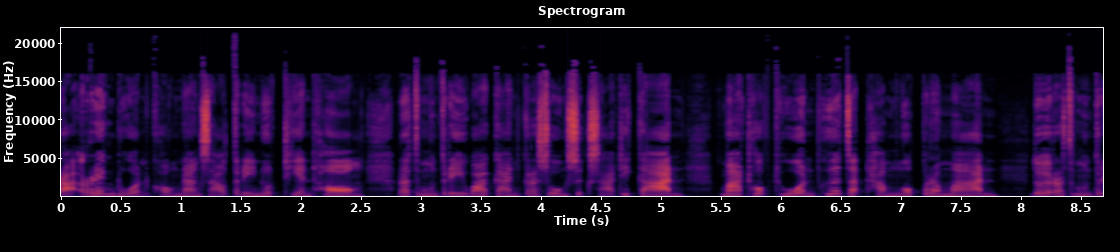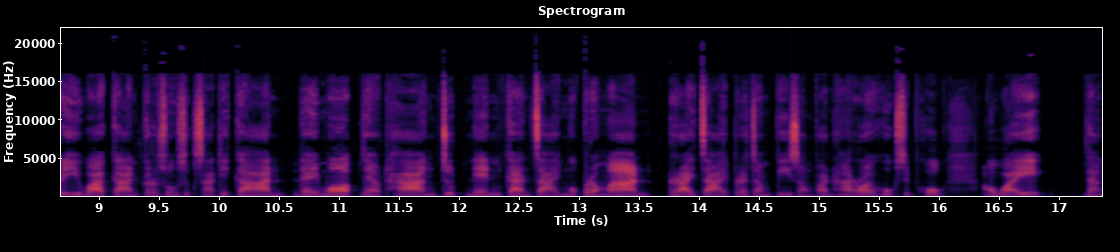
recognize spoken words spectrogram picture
ระเร่งด่วนของนางสาวตรีนุชเทียนทอง รัฐมนตรีว่าการกระทรวงศึกษาธิการ มาทบทวนเพื่อจัดทำงบประมาณ โดยรัฐมนตรีว่าการกระทรวงศึกษาธิการได้มอบแนวทางจุดเน้นการจ่ายงบประมาณ รายจ่ายประจำปี 2566 เอาไว้ดัง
